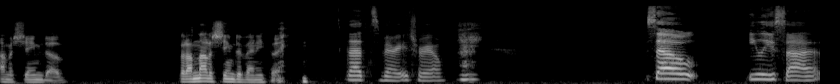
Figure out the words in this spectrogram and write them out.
I'm ashamed of. But I'm not ashamed of anything. That's very true. So, Elisa,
